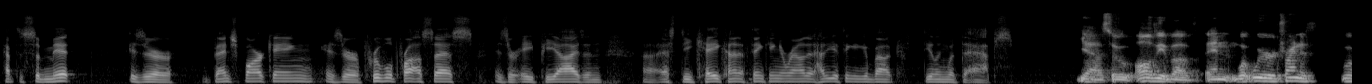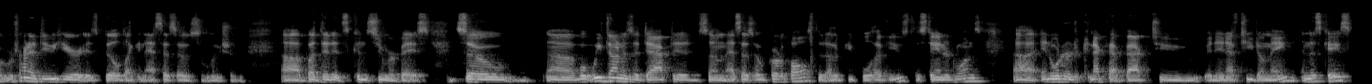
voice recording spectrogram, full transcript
have to submit? Is there benchmarking? Is there approval process? Is there APIs and uh, SDK kind of thinking around it? How are you thinking about dealing with the apps? Yeah, so all of the above. And what we're trying to what we're trying to do here is build like an SSO solution, uh, but that it's consumer based. So uh, what we've done is adapted some SSO protocols that other people have used, the standard ones, uh, in order to connect that back to an NFT domain in this case.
